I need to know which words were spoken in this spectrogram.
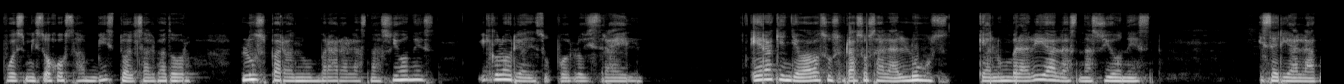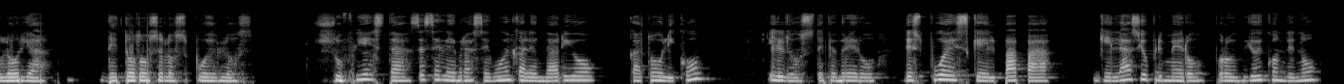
pues mis ojos han visto al Salvador, luz para alumbrar a las naciones y gloria de su pueblo Israel. Era quien llevaba sus brazos a la luz que alumbraría a las naciones y sería la gloria de todos los pueblos. Su fiesta se celebra según el calendario católico el 2 de febrero, después que el Papa Gelasio I prohibió y condenó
